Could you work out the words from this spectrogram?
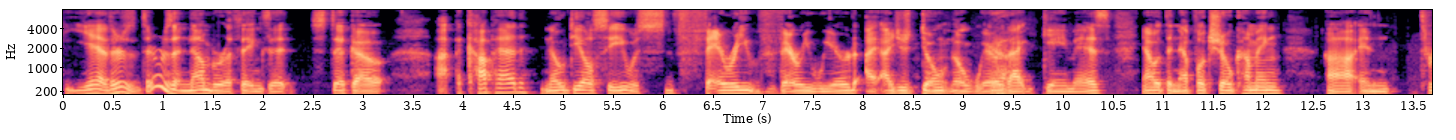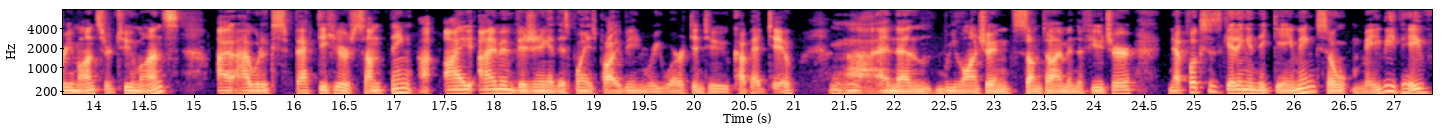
Yeah, there's there was a number of things that stuck out. Uh, Cuphead, no DLC, was very very weird. I, I just don't know where Yeah. that game is now. With the Netflix show coming uh, in three months or two months, I, I would expect to hear something. I, I I'm envisioning at this point it's probably being reworked into Cuphead two Mhm. uh, and then relaunching sometime in the future. Netflix is getting into gaming, so maybe they've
